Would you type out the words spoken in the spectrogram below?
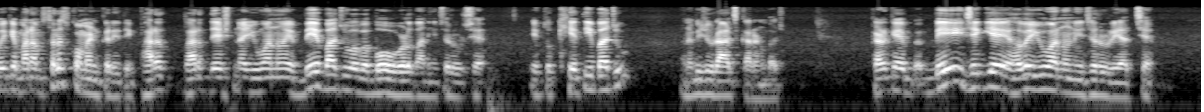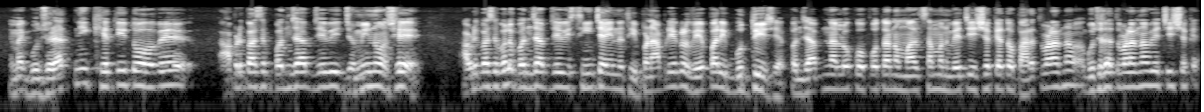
કોઈકે મારા સરસ કોમેન્ટ કરી હતી. ભારત ભારત દેશના યુવાનોએ બે બાજુ હવે બહુ વળવાની જરૂર છે. એક તો ખેતી બાજુ અને બીજું રાજકારણ બાજુ. કારણ કે બે જગ્યાએ હવે યુવાનોની જરૂરિયાત છે. એમાં ગુજરાતની ખેતી તો હવે આપણી પાસે પંજાબ જેવી જમીનો છે આપણી પાસે ભલે પંજાબ જેવી સિંચાઈ નથી, પણ આપણી આગળ વેપારી બુદ્ધિ છે. પંજાબના લોકો પોતાનો માલ સામાન વેચી શકે તો ભારતવાળા ન ગુજરાતવાળા ન વેચી શકે?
